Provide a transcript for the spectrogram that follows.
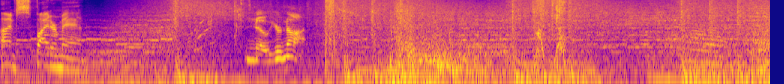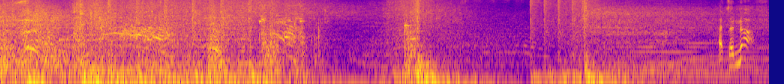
I'm Spider Man. No, you're not. That's enough.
